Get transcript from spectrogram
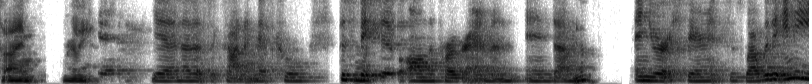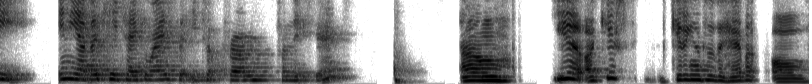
to aim really. Yeah, yeah. No, that's exciting. That's cool perspective yeah. on the program and and um yeah. and your experience as well. Were there any any other key takeaways that you took from from the experience? Um, yeah, I guess getting into the habit of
